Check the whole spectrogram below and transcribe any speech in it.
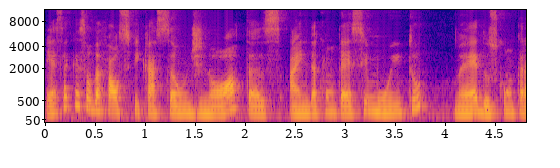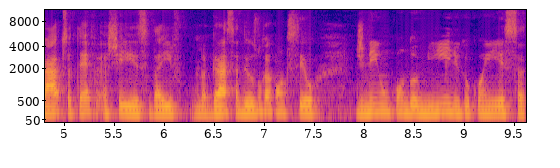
Essa questão da falsificação de notas ainda acontece muito, né? Dos contratos, até achei isso daí, graças a Deus, nunca aconteceu de nenhum condomínio que eu conheça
